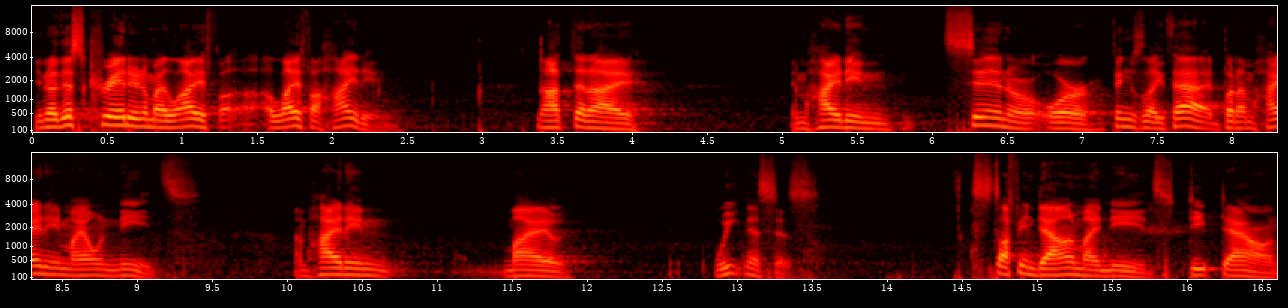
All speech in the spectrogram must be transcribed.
You know, this created in my life a, a life of hiding. Not that I am hiding sin or, or things like that, but I'm hiding my own needs. I'm hiding my weaknesses, stuffing down my needs deep down,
